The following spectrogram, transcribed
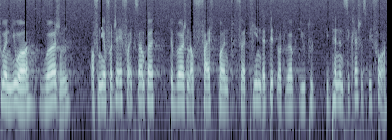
to a newer version of Neo4j, for example, the version of 5.13 that did not work due to dependency clashes before.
